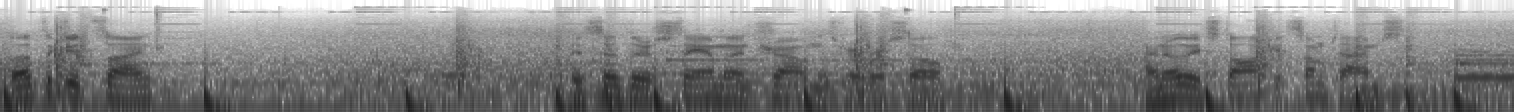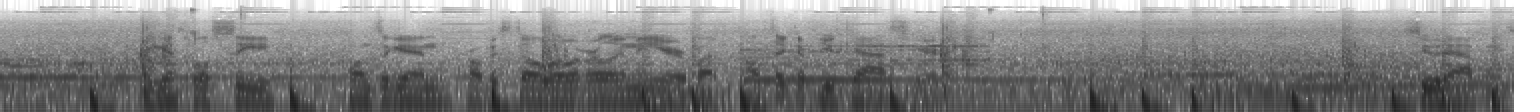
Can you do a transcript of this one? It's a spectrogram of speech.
Well, that's a good sign. It says there's salmon and trout in this river, so I know they stock it sometimes. I guess we'll see. Once again, probably still a little early in the year, but I'll take a few casts here. See what happens.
